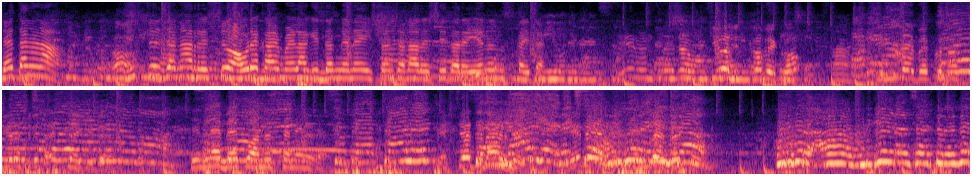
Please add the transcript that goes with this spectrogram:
ಚೇತನಣ್ಣ ಇಷ್ಟು ಜನ ರಶ್ ಅವರೆಕಾಯಿ ಮೇಳಾಗಿದ್ದಂಗೆನೆ ಇಷ್ಟೊಂದು ಜನ ರಶ್ ಇದ್ದಾರೆ ಏನು ಅನಿಸ್ತೈತೆ? ನಿಂತ್ಕೋಬೇಕು. ತಿನ್ಲೇಬೇಕು ಅನ್ನಿಸ್ತಾನೆ ಎಷ್ಟೇ ಜನ ಹುಡುಗರ ಹುಡುಗಿ ಡ್ಯಾನ್ಸ್ ಆಡ್ತಾರೆ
